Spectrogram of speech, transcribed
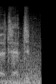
monitored.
